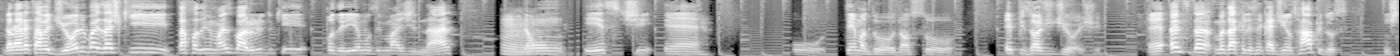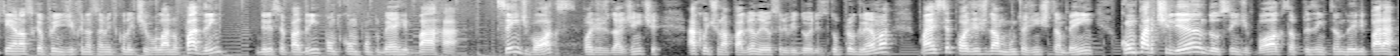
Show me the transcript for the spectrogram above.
a galera tava de olho, mas acho que tá fazendo mais barulho do que poderíamos imaginar. Uhum. Então, este é o tema do nosso episódio de hoje. É, antes de mandar aqueles recadinhos rápidos, a gente tem a nossa campanha de financiamento coletivo lá no Padrim. O endereço é padrim.com.br barra Sandbox. Pode ajudar a gente a continuar pagando aí os servidores do programa, mas você pode ajudar muito a gente também compartilhando o Sandbox, apresentando ele para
